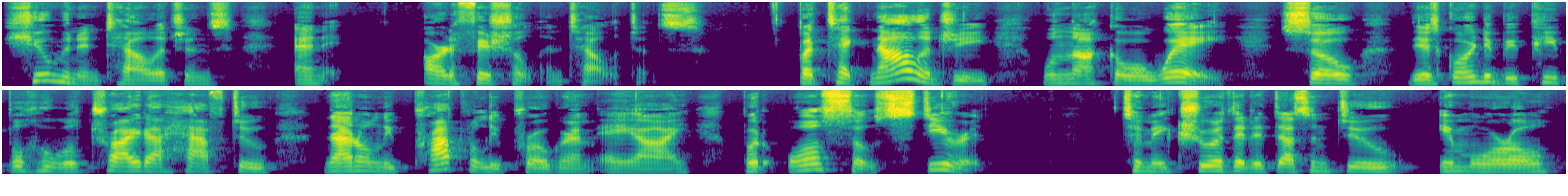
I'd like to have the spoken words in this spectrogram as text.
human intelligence and artificial intelligence. But technology will not go away. So there's going to be people who will try to have to not only properly program AI, but also steer it to make sure that it doesn't do immoral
